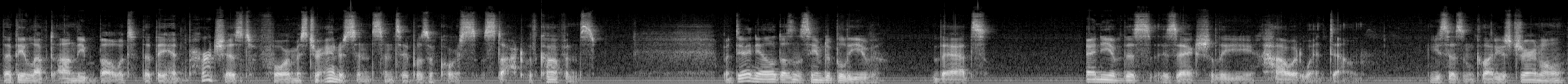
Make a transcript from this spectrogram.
that they left on the boat that they had purchased for Mr. Anderson, since it was, of course, stocked with coffins. But Daniel doesn't seem to believe that any of this is actually how it went down. He says in Claudia's journal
